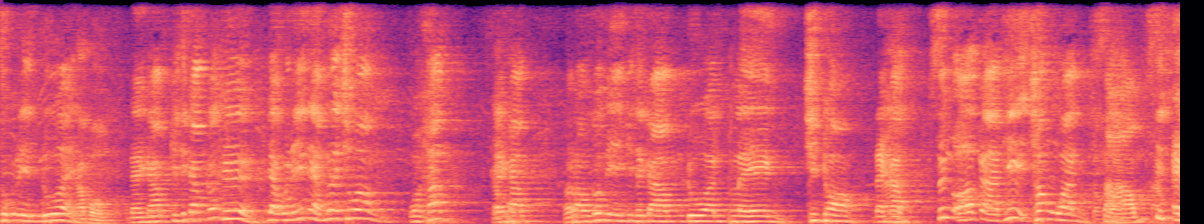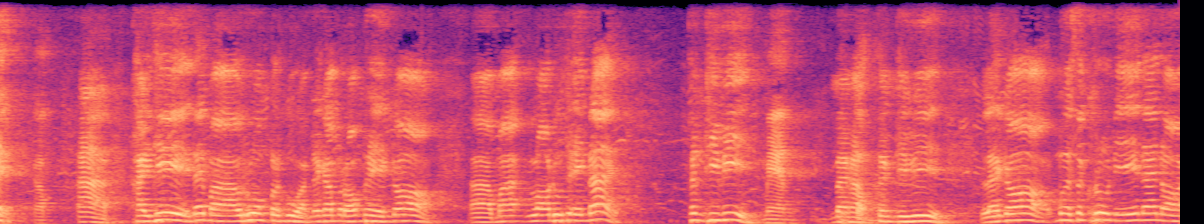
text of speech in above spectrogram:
สุรินทร์ด้วยครับผมนะครับ กิจกรรมก็คืออย่างวันนี้เนี่ยเมื่อช่วงหัวค่ำครับนะครับเราก็มีกิจกรรมดวลเพลงชิงทองนะครับอ่ซึ่งออกอากาศที่ช่องวัน 31 ครับ อ่าใครที่ได้มาร่วมประกวดนะครับร้องเพลงก็อ่ามารอดูตัวเองได้ทางทีวีแมนนะครับถูกทาต้องทีวี แล้วก็เมื่อสักครู่นี้แน่นอน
